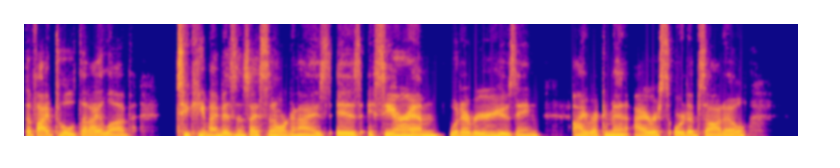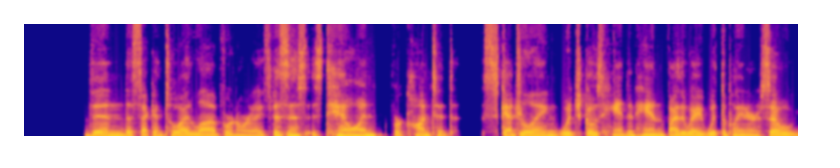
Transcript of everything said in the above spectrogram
the five tools that I love to keep my business nice and organized is a CRM, whatever you're using. I recommend Iris or Dubsado. Then the second tool I love for an organized business is Tailwind for content scheduling, which goes hand in hand, by the way, with the planner. So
